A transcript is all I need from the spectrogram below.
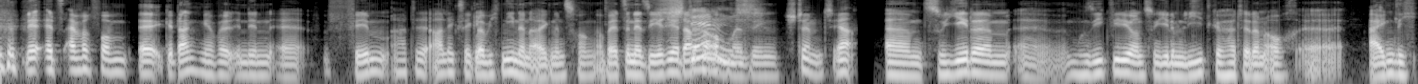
jetzt einfach vom äh, Gedanken her, weil in den äh, Filmen hatte Alex ja, glaube ich, nie einen eigenen Song. Aber jetzt in der Serie darf er auch Stimmt. mal singen. Stimmt, ja. Ähm, zu jedem äh, Musikvideo und zu jedem Lied gehört ja dann auch äh, eigentlich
